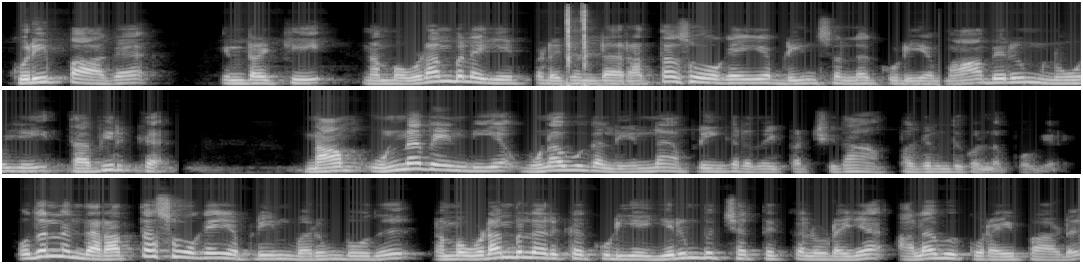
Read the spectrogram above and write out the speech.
குறிப்பாக இன்றைக்கு நம்ம உடம்புல ஏற்படுகின்ற இரத்த சோகை அப்படின்னு சொல்லக்கூடிய மாபெரும் நோயை தவிர்க்க நாம் உண்ண வேண்டிய உணவுகள் என்ன அப்படிங்கிறதை பற்றி தான் பகிர்ந்து கொள்ள போகிறேன். முதல்ல இந்த ரத்த சோகை அப்படின்னு வரும்போது நம்ம உடம்புல இருக்கக்கூடிய இரும்பு சத்துக்களுடைய அளவு குறைபாடு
